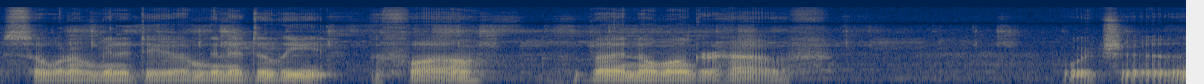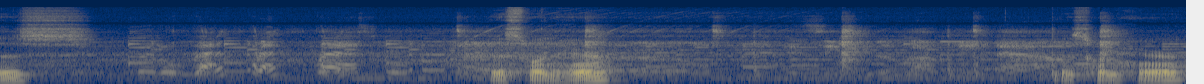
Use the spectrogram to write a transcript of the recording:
So what I'm gonna do I'm gonna delete the file that I no longer have which is this one here. This one here.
